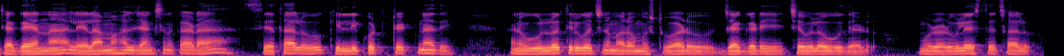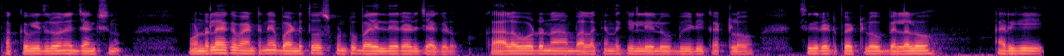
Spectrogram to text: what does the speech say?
జగ్గయ్యన్న లీలామహల్ జంక్షన్ కాడ? సీతాలు కిల్లి కొట్టెట్టినది అని ఊళ్ళో తిరిగొచ్చిన మరో ముష్టివాడు జగ్గడి చెవిలో ఊదాడు. మూడు అడుగులేస్తే చాలు పక్క వీధిలోనే జంక్షన్. ఉండలేక వెంటనే బండి తోసుకుంటూ బయలుదేరాడు జగ్గడు. కాల ఒడ్డున బల్ల కింద కిల్లీలు బీడీ కట్టలు సిగరెట్ పెట్లు బిల్లలు అరిగి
